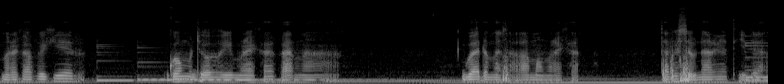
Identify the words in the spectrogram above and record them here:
Mereka pikir gue menjauhi mereka karena gue ada masalah sama mereka. Tapi sebenarnya tidak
